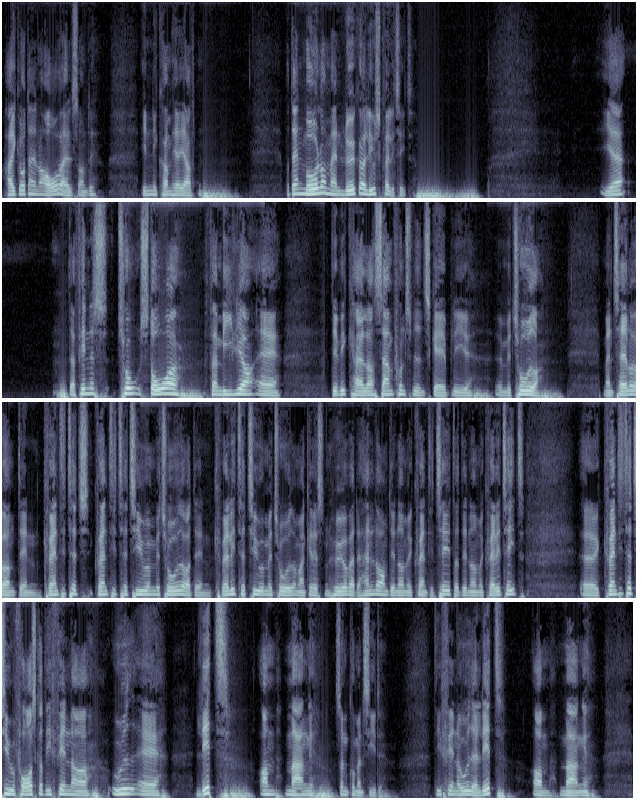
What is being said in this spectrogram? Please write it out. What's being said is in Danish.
Har I gjort en overvejelse om det, inden I kom her i aften? Hvordan måler man lykke og livskvalitet? Ja, der findes to store familier af det, vi kalder samfundsvidenskabelige øh, metoder. Man taler jo om den kvantitat- kvantitative metode og den kvalitative metode, og man kan næsten høre, hvad det handler om. Det er noget med kvantitet, og det er noget med kvalitet. Øh, kvantitative forskere, de finder ud af lidt om mange, sådan kunne man sige det. De finder ud af lidt om mange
